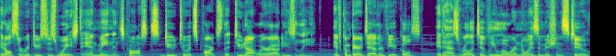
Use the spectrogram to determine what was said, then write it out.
It also reduces waste and maintenance costs due to its parts that do not wear out easily. If compared to other vehicles, it has relatively lower noise emissions too.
